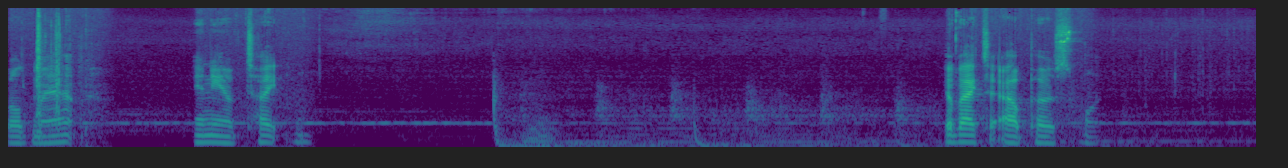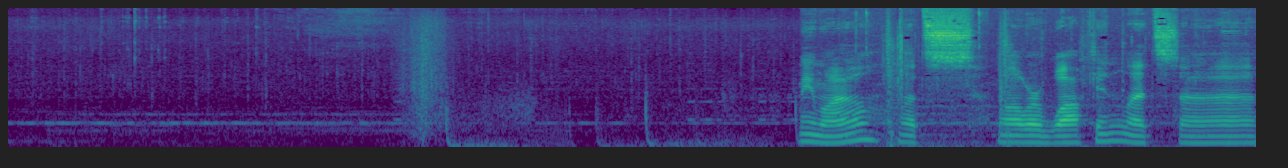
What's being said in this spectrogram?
World map. Any of Titan. Go back to Outpost 1. Meanwhile, let's, while we're walking, let's, uh,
